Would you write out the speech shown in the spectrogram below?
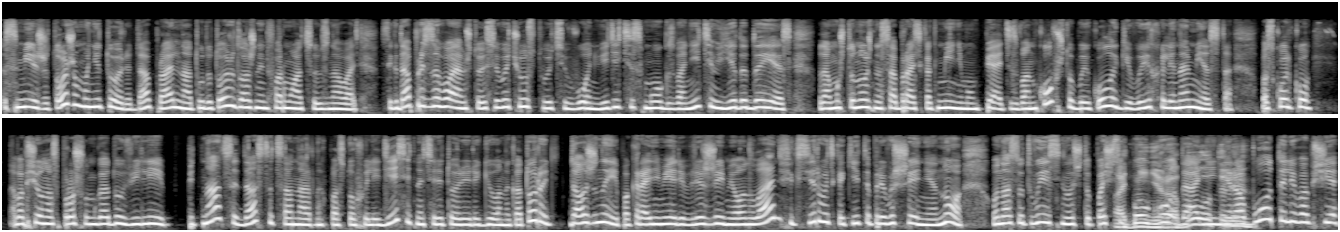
СМИ же тоже мониторят, да, правильно, оттуда тоже должны информацию узнавать. Всегда призываем, что если вы чувствуете вонь, видите смог, звоните в ЕДД ДДС, потому что нужно собрать как минимум 5 звонков, чтобы экологи выехали на место. Поскольку вообще у нас в прошлом году ввели 15 да, стационарных постов или 10 на территории региона, которые должны, по крайней мере, в режиме онлайн фиксировать какие-то превышения. Но у нас тут выяснилось, что почти Одни не полгода они не работали. вообще,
